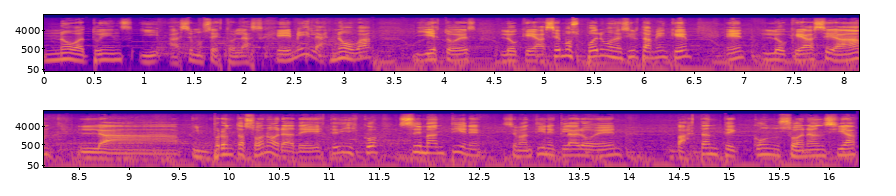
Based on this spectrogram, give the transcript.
Nova Twins y hacemos esto, las gemelas Nova, y esto es lo que hacemos. Podemos decir también que en lo que hace a la impronta sonora de este disco, se mantiene, se mantiene claro en bastante consonancia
